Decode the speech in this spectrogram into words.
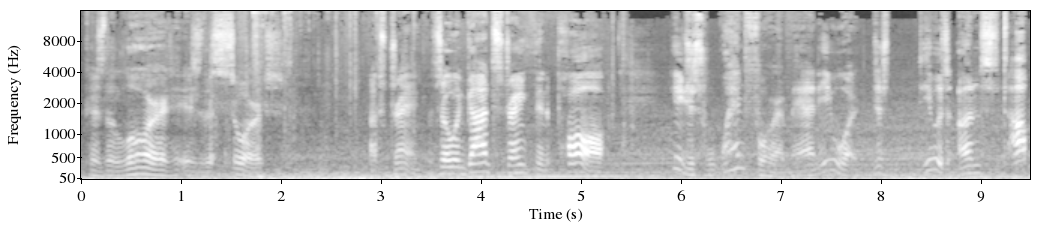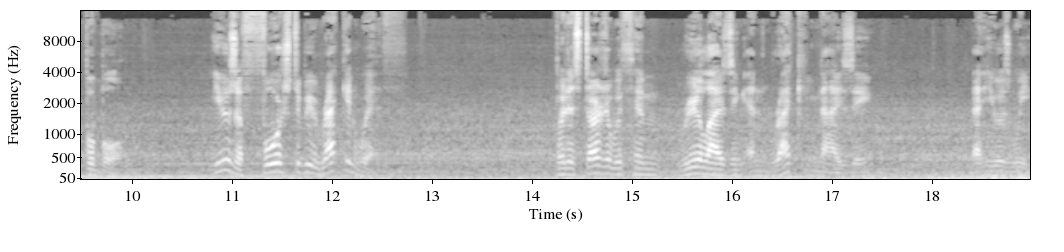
Because the Lord is the source of strength. So when God strengthened Paul, he just went for it, man. He was just he was unstoppable. He was a force to be reckoned with. But it started with him realizing and recognizing that he was weak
